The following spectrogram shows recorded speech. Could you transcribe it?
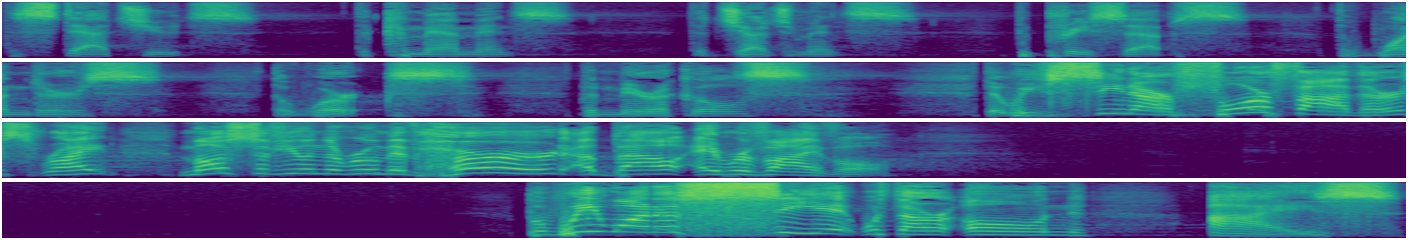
The statutes, the commandments, the judgments, the precepts, the wonders, the works, the miracles that we've seen our forefathers, right? Most of you in the room have heard about a revival. But we want to see it with our own eyes.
